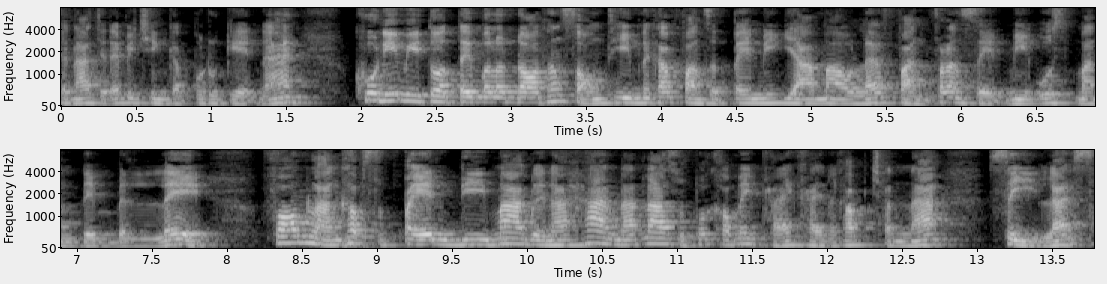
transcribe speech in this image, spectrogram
ชนะจะได้ไปชิงกับโปรตุเกสนะคู่นี้มีตัวเต็มบอลลอนดอร์ทั้ง 2 ทีมนะครับ ฝั่งสเปนมียาเมา และฝั่งฝรั่งเศสมีอุสมันเดมเบเล่ ฟอร์มหลังครับสเปนดีมากเลยนะ 5 นัดล่าสุดพวกเขาไม่แพ้ใครนะครับ ชนะ 4 และเส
